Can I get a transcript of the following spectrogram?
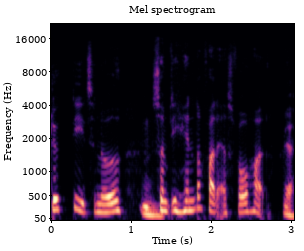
dygtige til noget, Mm. som de henter fra deres forhold. Ja.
